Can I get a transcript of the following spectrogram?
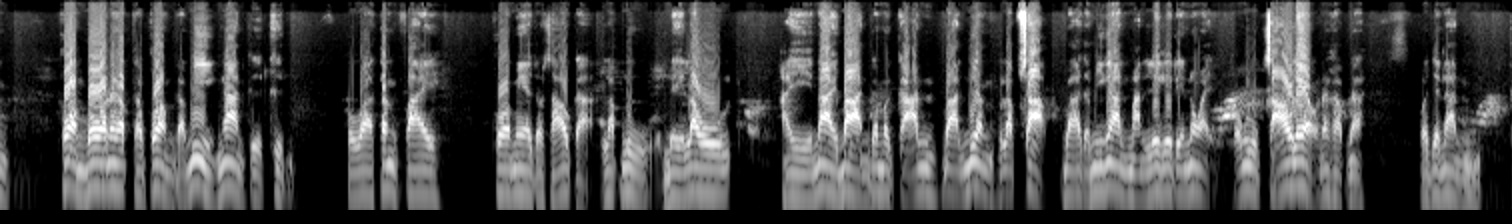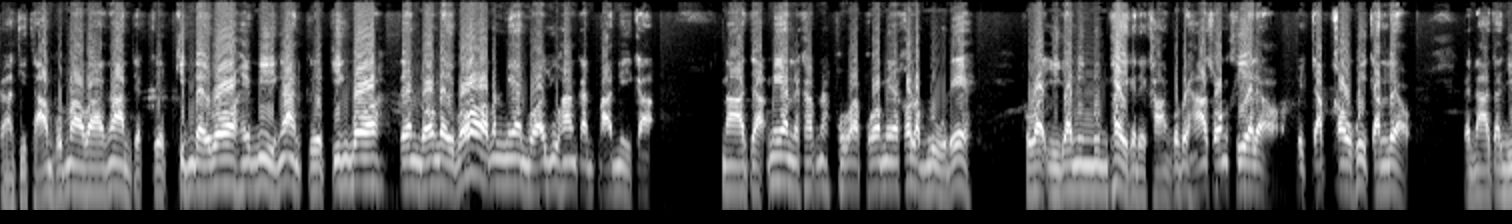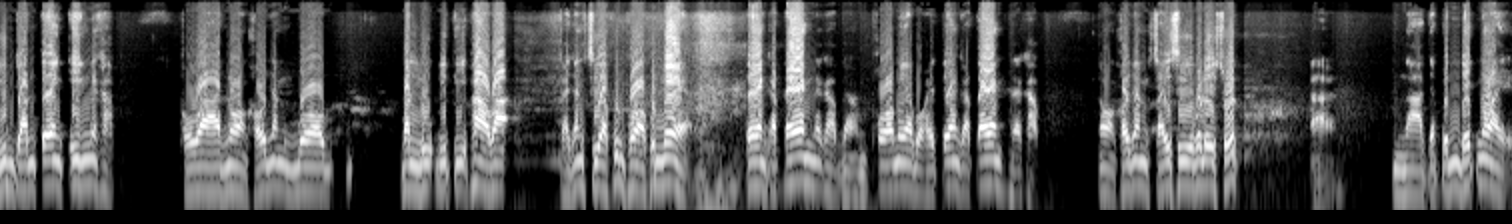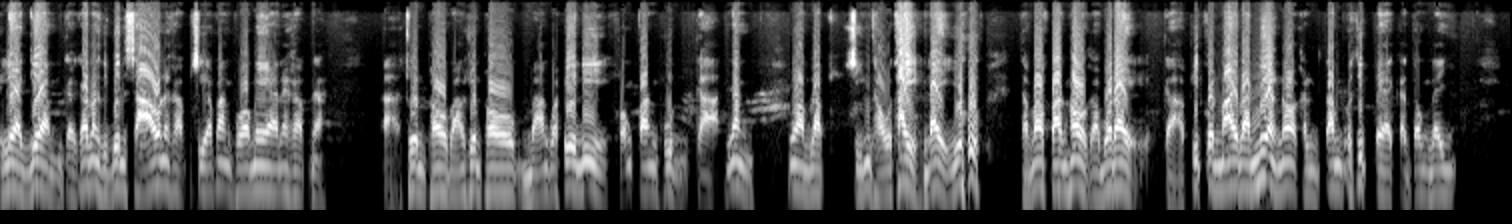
พร้อมบอนะครับ ถ้าพร้อมกับมีงานเกิดขึ้น เพราะว่าทั้งฝ่ายพ่อแม่เจ้าสาวกะรับรู้ได้เล่า ให้นายบ้านกรรมการบ้านเมืองรับทราบว่าจะมีงานมันเล็กๆน้อยๆของลูกสาวแล้วนะครับนะเพราะฉะนั้นการที่ถามผมมาว่างานจะเกิดกินได้บ่ให้บี้งานเกิดจริงบ่แต่งดองได้บ่มันแม่นบ่อายุห่างกันป่านนี้กะน่าจะแม่นนะครับนะเพราะว่าพ่อแม่เขารับรู้เด้ เพราะว่าอีกอย่างหนึ่งนุ่มไทยก็ได้ขามก็ไปหาสองเทือแล้ว ไปจับเขาคุยกันแล้วก็น่าจะยืนยันแต่งจริงนะครับ เพราะว่าน้องเขายังบอบรรลุนิติภาวะก็ยังเสือคุณพ่อคุณแม่ แต่งกับแต่งนะครับนะพ่อแม่บอกให้แต่งกับแต่งนะครับน้องเขายังใส่ซื่อบริสุทธิ์อ่าน่าจะเป็นเด็กน้อยแลกแย้มกับกำลังที่เป็นสาวนะครับ เสือฟังพ่อแม่นะครับนะอ่าชนเผ่าบางชนเผ่าบางประเภทนี้ของฟังคุณกะยังยอมรับสิงเถาไทยได้อยู่แต่ว่าฟังเฮากับบ่ได้กับผิดกฎหมายบ้านเมืองเนาะกันต่ำกว่า18ก็ต้องได้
